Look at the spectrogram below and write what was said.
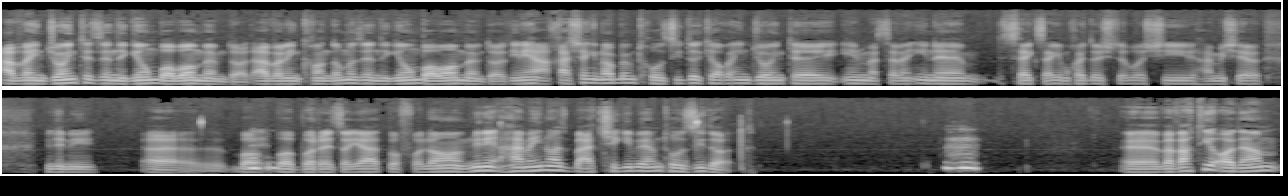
اولین joint زندگی اون بابام بهم داد اولین کاندوم زندگی اون بابام بهم داد. یعنی قشنگ اینا بهم توضیح داد که آقا این joint این مثلا این سکس اگه می‌خوای داشته باشی همیشه می‌دونی با, با, با رضایت با فلان. می‌دونی همه اینو از بچگی بهم توضیح داد. و وقتی آدم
